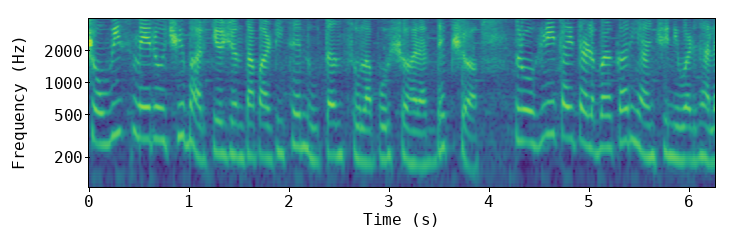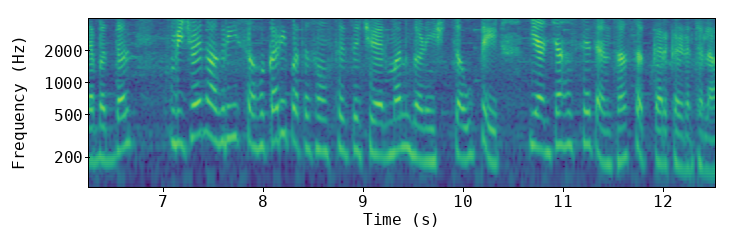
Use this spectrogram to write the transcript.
चोवीस मे रोजी भारतीय जनता पार्टीचे नूतन सोलापूर शहराध्यक्ष रोहिणीताई तळवळकर यांची निवड झाल्याबद्दल विजयनागरी सहकारी पतसंस्थेचे चेअरमन गणेश चौटे यांच्या हस्ते त्यांचा सत्कार करण्यात आला.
